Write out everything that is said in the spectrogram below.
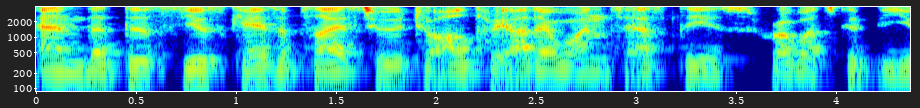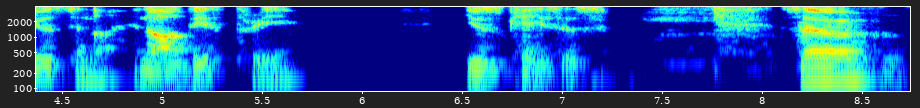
And that this use case applies to, to all three other ones as these robots could be used in, in all these three use cases. So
